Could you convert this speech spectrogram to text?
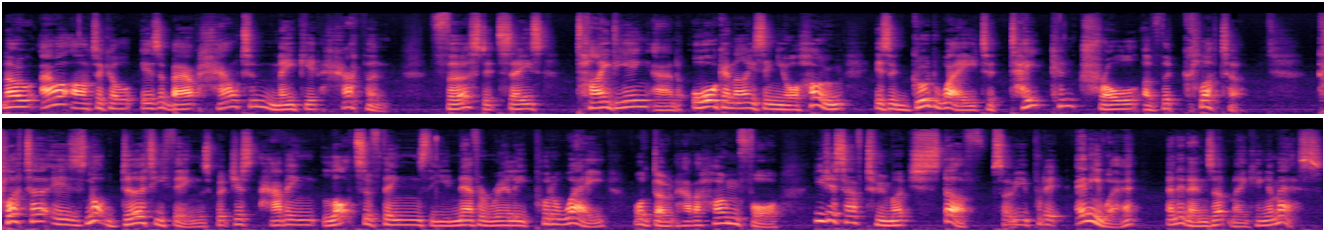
No, our article is about how to make it happen. First, it says tidying and organizing your home is a good way to take control of the clutter. Clutter is not dirty things, but just having lots of things that you never really put away or don't have a home for. You just have too much stuff so you put it anywhere and it ends up making a mess.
